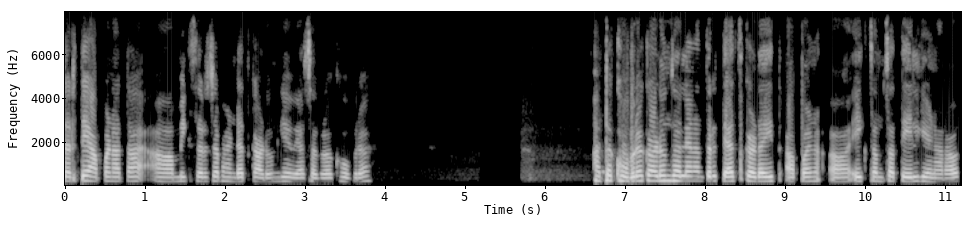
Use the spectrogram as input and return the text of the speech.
तर ते आपण आता मिक्सरच्या भांड्यात काढून घेऊया सगळं खोबरं. आता खोबरं काढून झाल्यानंतर त्याच कढईत आपण एक चमचा तेल घेणार आहोत.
